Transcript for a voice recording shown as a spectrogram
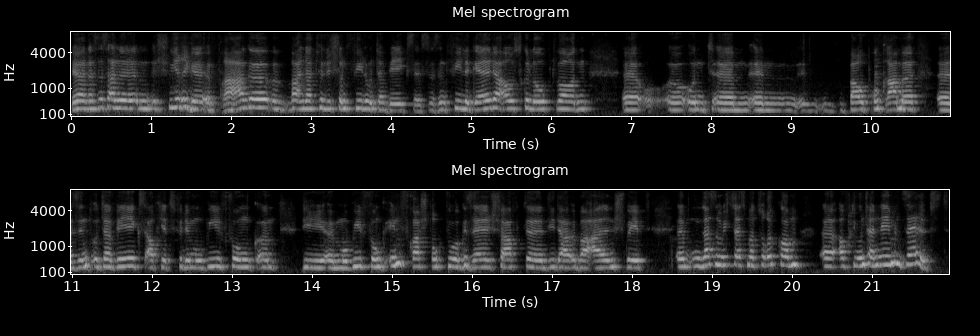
Ja, das ist eine schwierige Frage, weil natürlich schon viel unterwegs ist. Es sind viele Gelder ausgelobt worden äh, und ähm, ähm, Bauprogramme äh, sind unterwegs, auch jetzt für den Mobilfunk, äh, die äh, Mobilfunkinfrastrukturgesellschaft, äh, die da über allen schwebt. Ähm, lassen Sie mich zuerst mal zurückkommen äh, auf die Unternehmen selbst.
